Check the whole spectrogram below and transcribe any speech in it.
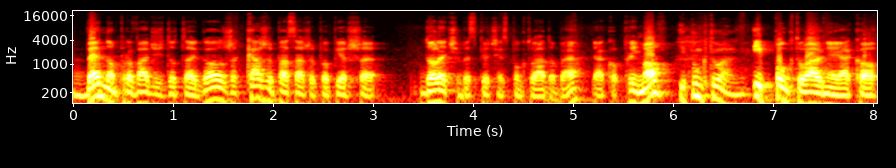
będą prowadzić do tego, że każdy pasażer po pierwsze doleci bezpiecznie z punktu A do B jako primo, I punktualnie. i punktualnie jako,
